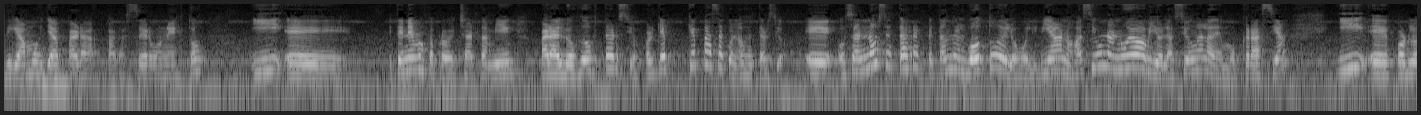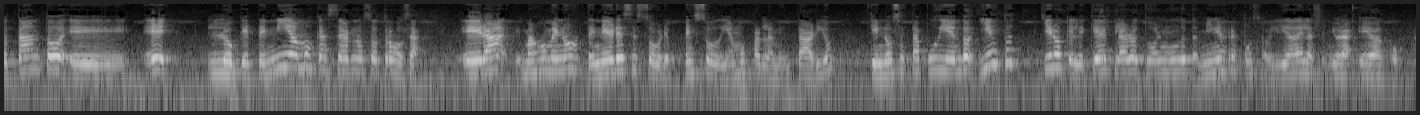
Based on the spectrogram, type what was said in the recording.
digamos ya para, para ser honestos. Y eh, tenemos que aprovechar también para los dos tercios. Porque, ¿qué pasa con los dos tercios? Eh, o sea, no se está respetando el voto de los bolivianos. Ha sido una nueva violación a la democracia y, eh, por lo tanto, eh, lo que teníamos que hacer nosotros, o sea, era más o menos tener ese sobrepeso, digamos, parlamentario que no se está pudiendo. Y esto quiero que le quede claro a todo el mundo, también es responsabilidad de la señora Eva Copa.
